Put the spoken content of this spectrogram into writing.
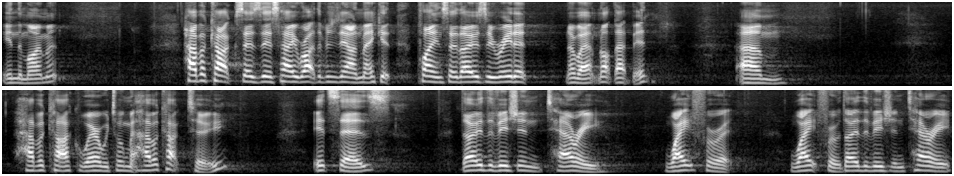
in the moment? Habakkuk says this hey, write the vision down, make it plain so those who read it, no, wait, not that bit. Um, Habakkuk, where are we talking about? Habakkuk 2. It says, Though the vision tarry, wait for it. Wait for it. Though the vision tarry,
